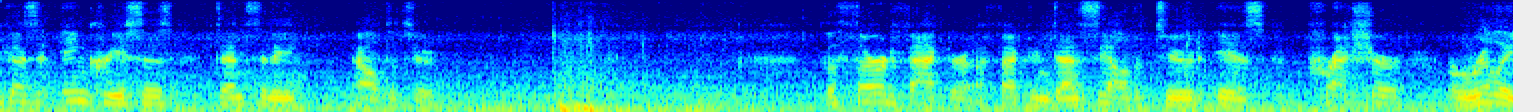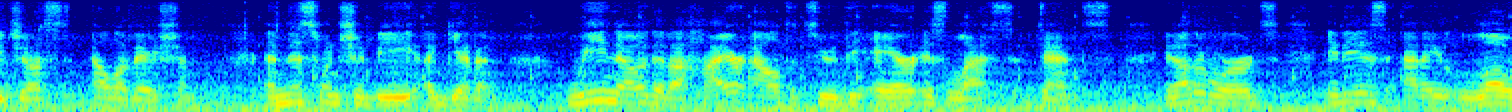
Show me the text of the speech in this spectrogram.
because it increases density altitude. The third factor affecting density altitude is pressure, or really just elevation. And this one should be a given. We know that a higher altitude, the air is less dense. In other words, it is at a lower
